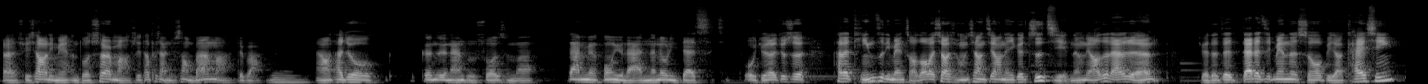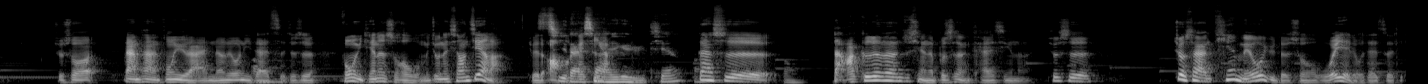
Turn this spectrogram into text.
呃学校里面很多事儿嘛，所以他不想去上班嘛，对吧？嗯，然后他就跟这个男主说什么“但愿风雨来，能留你在此”。我觉得就是他在亭子里面找到了笑熊像这样的一个知己，能聊得来的人，觉得在待在这边的时候比较开心，就说“但盼风雨来，能留你在此”，就是风雨天的时候我们就能相见了，觉得啊、期待好开心啊下一。个雨天。但是哦达哥呢，就显得不是很开心了。就是，就算天没有雨的时候，我也留在这里。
